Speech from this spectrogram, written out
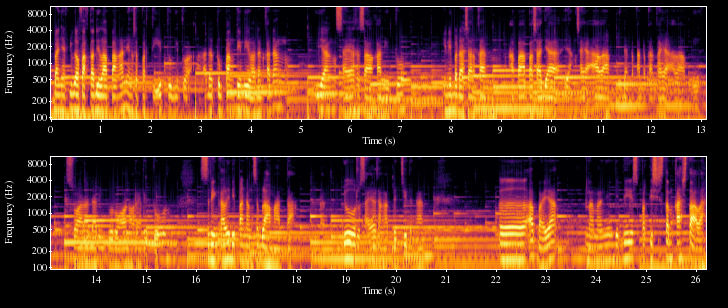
banyak juga fakta di lapangan yang seperti itu gitu. Ada tumpang tindih lah. Dan kadang yang saya sesalkan itu ini berdasarkan apa-apa saja yang saya alami dan rekan-rekan saya alami. Suara dari guru honorer itu sering kali dipandang sebelah mata. Jujur saya sangat benci dengan eh, apa ya namanya jadi seperti sistem kasta lah.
